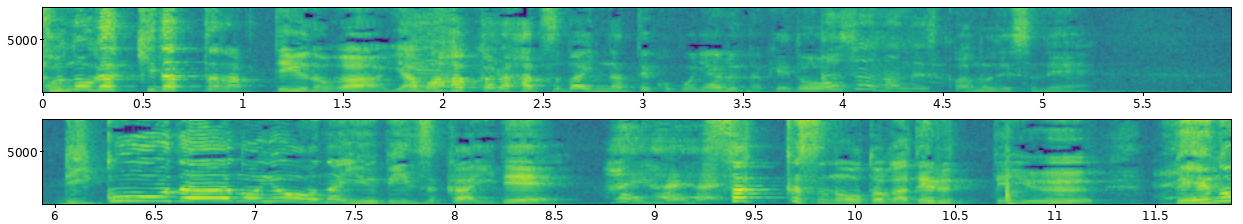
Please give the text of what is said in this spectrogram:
この楽器だったらっていうのがヤマハから発売になってここにあるんだけどあそうなんですか。あのですねリコーダーのような指使いではいはいはい。サックスの音が出るっていうベノ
